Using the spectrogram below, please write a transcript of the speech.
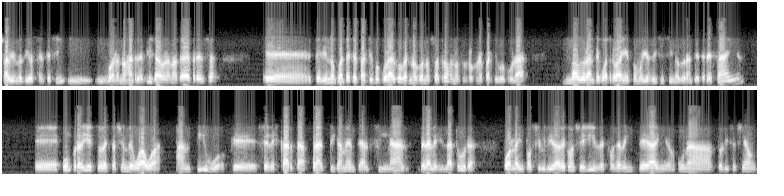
sabiendo que iba a ser que sí, y, bueno, nos han replicado una nota de prensa eh, teniendo en cuenta que el Partido Popular gobernó con nosotros, o nosotros con el Partido Popular, no durante cuatro años como ellos dicen, sino durante tres años. Eh, un proyecto de estación de guagua antiguo que se descarta prácticamente al final de la legislatura por la imposibilidad de conseguir después de 20 años una actualización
